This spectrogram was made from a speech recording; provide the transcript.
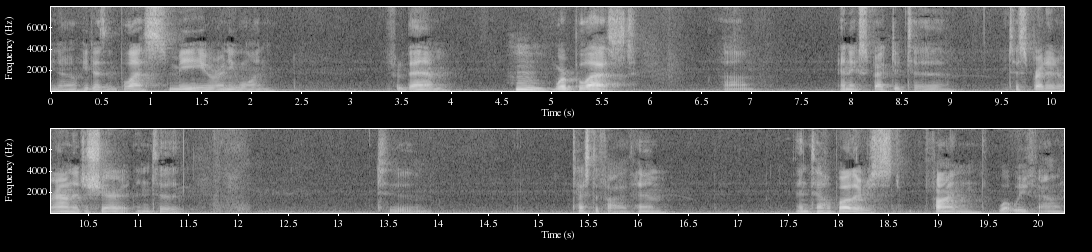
You know, He doesn't bless me or anyone for them. Hmm. We're blessed um, and expected to to spread it around and to share it and to to testify of Him and to help others find what we found.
